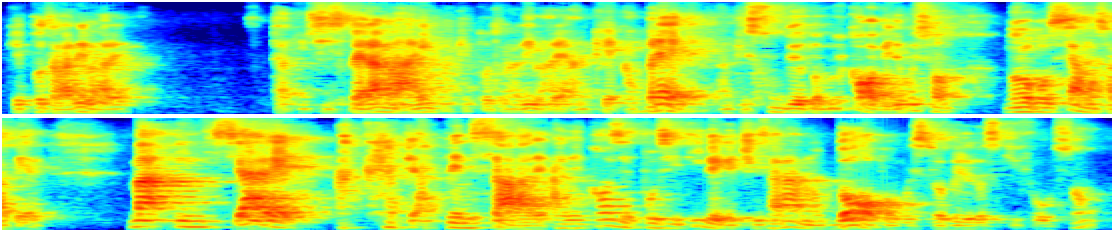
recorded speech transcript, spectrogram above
che potrà arrivare si spera mai, ma che potrà arrivare anche a breve, anche subito dopo il Covid, questo non lo possiamo sapere. ma iniziare a, a, pensare alle cose positive che ci saranno dopo questo periodo schifoso,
